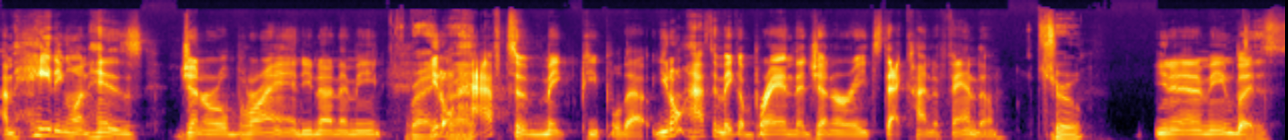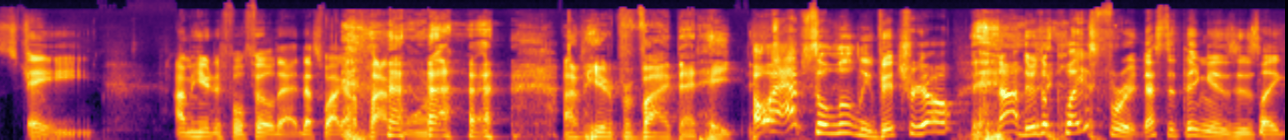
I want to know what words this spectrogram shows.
I'm hating on his general brand. You know what I mean? Right, You don't right. have to make people that. You don't have to make a brand that generates that kind of fandom. True. You know what I mean? But hey, I'm here to fulfill that. That's why I got a platform. I'm here to provide that hate. oh, absolutely, vitriol. Nah, there's a place for it. That's the thing is, is like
